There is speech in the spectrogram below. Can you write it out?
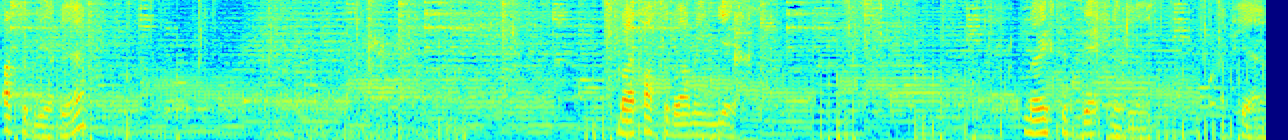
Possibly up here. By possible, I mean yes. Most definitely up here.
